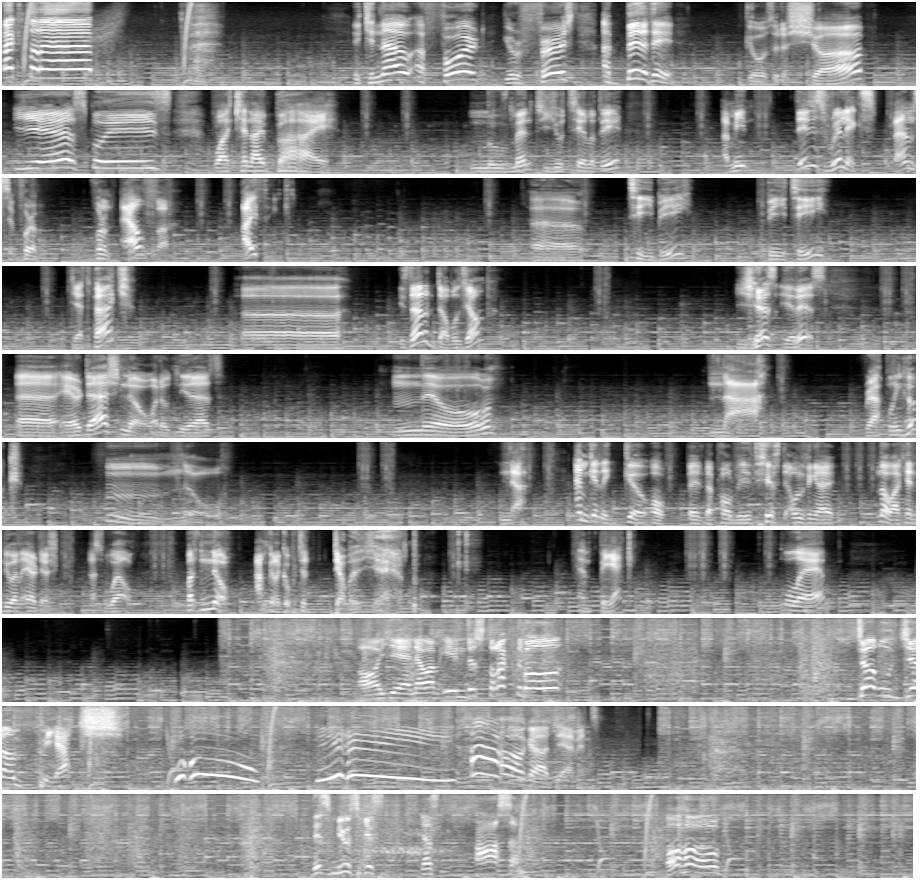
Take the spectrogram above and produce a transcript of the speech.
Vector up! You can now afford your first ability. Go to the shop. Yes, please. What can I buy? Movement, utility. I mean, this is really expensive for a for an alpha. I think. Uh, TB, BT, jetpack. Uh, is that a double jump? Yes, it is. Uh, air dash? No, I don't need that. No. Nah. Grappling hook? Hmm, no. Nah. I'm gonna go. Oh, that that probably is the only thing I. No, I can do an air dash as well. But no, I'm gonna go with the double jump. And back. Lap. Oh yeah, now I'm indestructible. Double jump, bitch. Woohoo! Yee-hee! Oh god damn it. This music is awesome. Oh ho!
